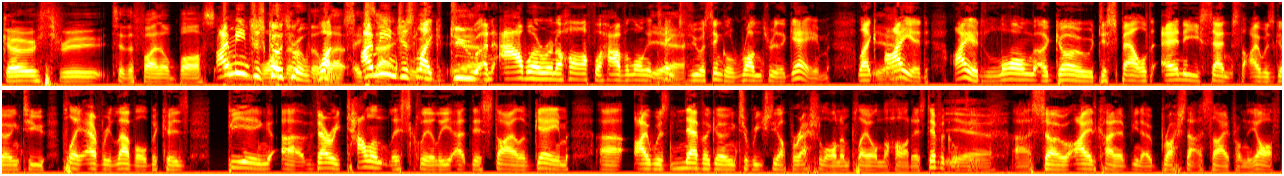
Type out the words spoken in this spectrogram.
go through to the final boss. I mean, just go through it le- once. I mean, just like do yeah. an hour and a half or however long it Yeah. takes to do a single run through the game. Like Yeah. I had, I had long ago dispelled any sense that I was going to play every level because. Being uh, very talentless, clearly at this style of game, uh, I was never going to reach the upper echelon and play on the hardest difficulty. Yeah. Uh, so I had kind of, you know, brushed that aside from the off.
